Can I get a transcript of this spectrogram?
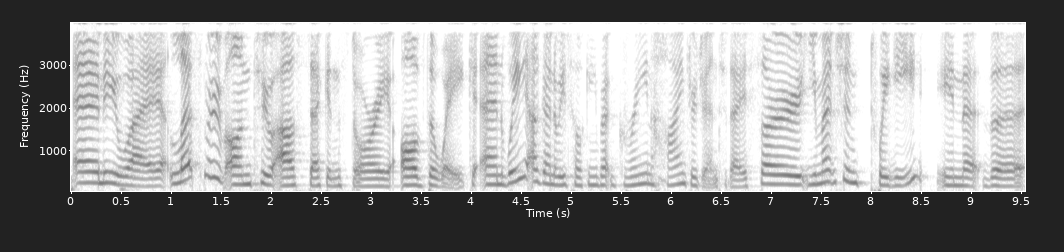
Anyway, let's move on to our second story of the week. And we are going to be talking about green hydrogen today. So you mentioned Twiggy in the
